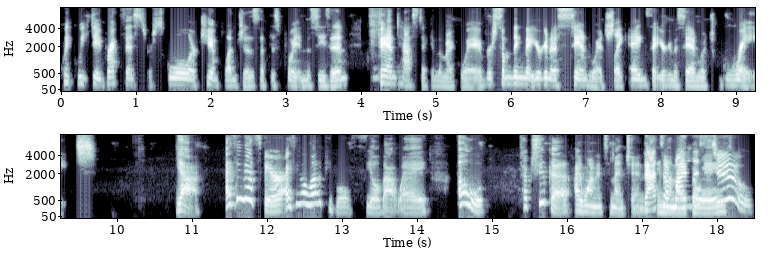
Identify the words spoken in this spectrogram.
quick weekday breakfast or school or camp lunches at this point in the season fantastic in the microwave or something that you're going to sandwich like eggs that you're going to sandwich great Yeah, I think that's fair. I think a lot of people feel that way. Oh, shakshuka, I wanted to mention. that's on my list too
